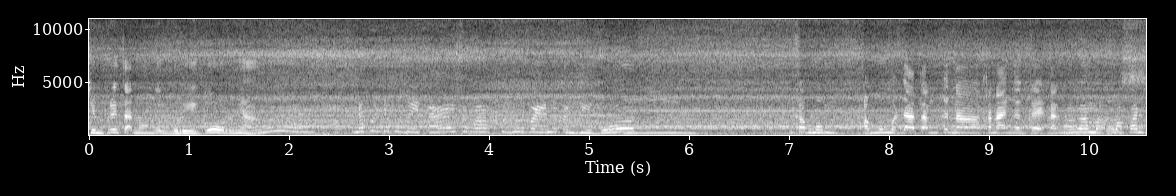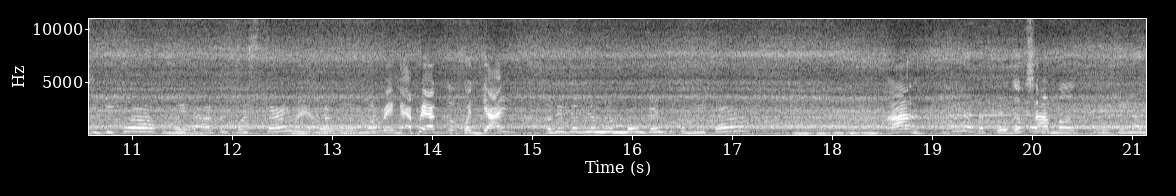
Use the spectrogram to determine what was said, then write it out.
Siyempre, tanong ang gurigor niya. Naku niya ko beta, so siguro kaya natagdigot kamu kamu datang ka na kanang nga kay nag Ang ma- mapanigi ko, ah, kubita oh. ato first time. May oo, oo. Apay nga apay ag ko jay. O dito blum lumong gan ti. Ah, udok sa mo. Okay lang.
